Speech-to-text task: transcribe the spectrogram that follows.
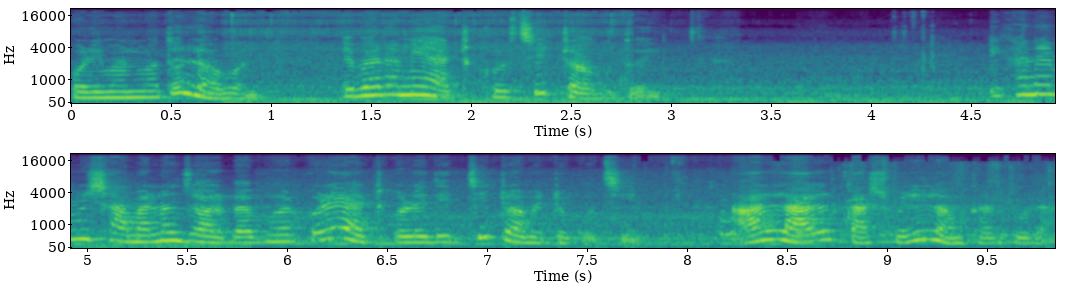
পরিমাণ মতো লবণ। এবার আমি অ্যাড করছি টক দই। এখানে আমি সামান্য জল ব্যবহার করে অ্যাড করে দিচ্ছি টমেটো কুচি আর লাল কাশ্মীরি লঙ্কার গুঁড়া।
